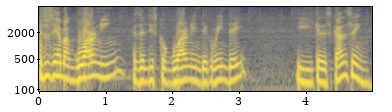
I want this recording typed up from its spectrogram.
Eso se llama Warning, es del disco Warning de Green Day y que descansen.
